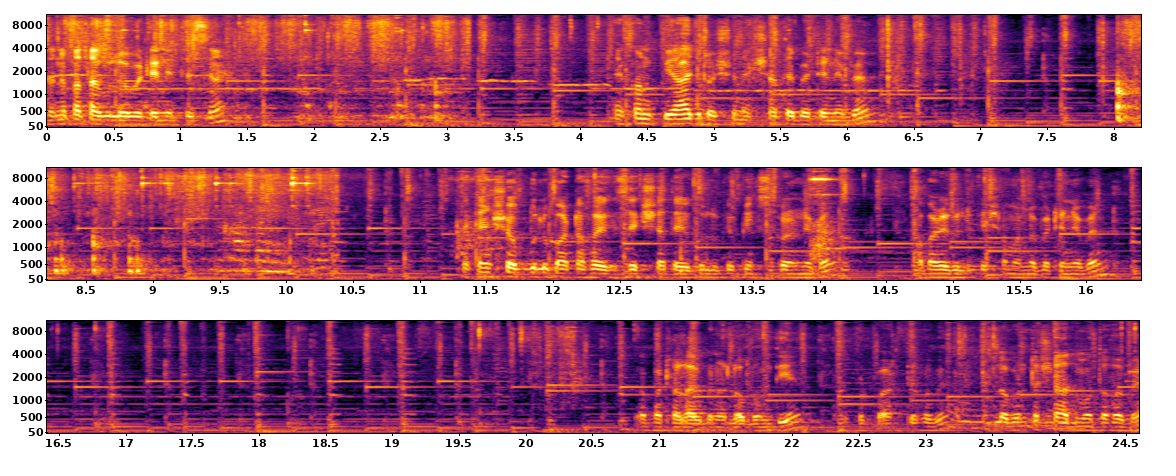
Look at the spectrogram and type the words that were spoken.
ধনে পাতাগুলো বেটে নিতেছে। এখন পেঁয়াজ, রসুন একসাথে বেটে নেবেন। দেখেন, সবগুলো বাটা হয়ে গেছে একসাথে। এগুলোকে মিক্স করে নেবেন। আবার এগুলোকে সামান্য বেটে নেবেন। বাটা লাগবে না, লবণ দিয়ে তারপর বাড়তে হবে। লবণটা স্বাদ মতো হবে।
